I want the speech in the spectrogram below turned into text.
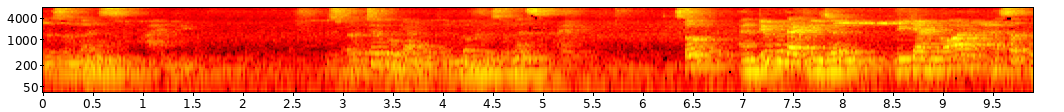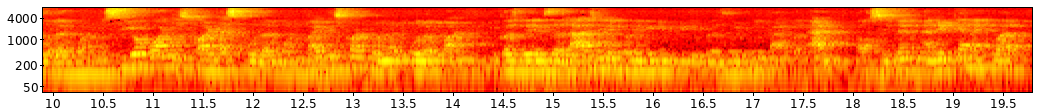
resonance ion. structure को क्या बोलते हैं हम लोग resonance ion. so and due to that reason we can call as a polar bond. The CO bond is called as polar bond. Why it is called polar polar bond? Because there is a large electronegativity difference between carbon and oxygen and it can acquire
